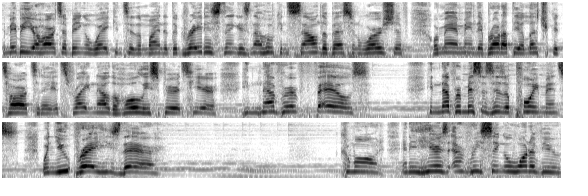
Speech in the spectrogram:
And maybe your hearts are being awakened to the mind that the greatest thing is not who can sound the best in worship. Or man, man, they brought out the electric guitar today. It's right now the Holy Spirit's here. He never fails. He never misses his appointments. When you pray, he's there. Come on. And he hears every single one of you.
